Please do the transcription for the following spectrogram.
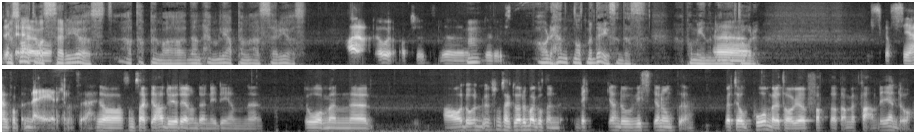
Du sa att det var seriöst. Att appen var, den hemliga appen var seriös. Ja, ja, jo, absolut. Det, mm. det är det visst. Har det hänt något med dig sedan dess? På mindre än ett uh? Ska se, hänt något? Nej, det kan jag inte säga. Jag, som sagt, jag hade ju redan den idén eh, då men eh, ja, då, som sagt, då hade det bara gått en vecka. Då visste jag nog inte. Jag har hållit på med det ett tag och fattat att ja, men fan, det är ändå,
